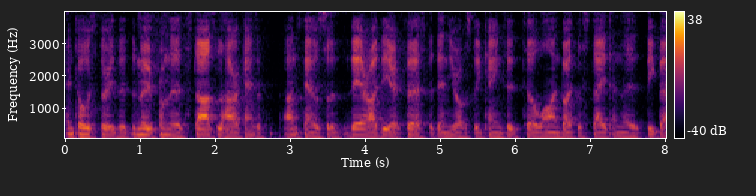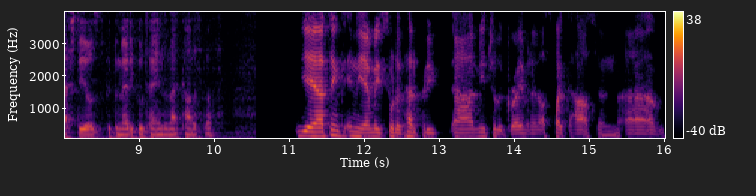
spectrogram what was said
And talk us through the, the move from the Stars to the Hurricanes. I understand it was sort of their idea at first, but then you're obviously keen to, to align both the state and the Big Bash deals with the medical teams and that kind of stuff. Yeah, I think in the end we sort of had a pretty uh, mutual agreement, and I spoke to Hassan. Um,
